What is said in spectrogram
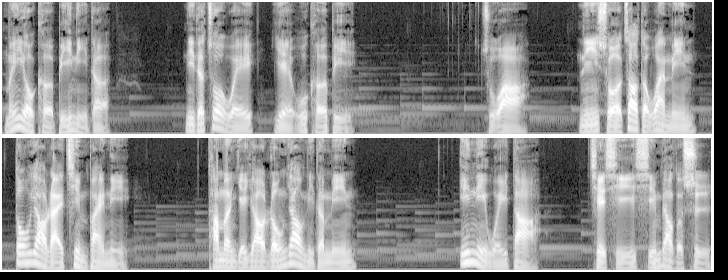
没有可比你的，你的作为也无可比。主啊。你所造的万民都要来敬拜你，他们也要荣耀你的名，因你为大，且其奇妙的事，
